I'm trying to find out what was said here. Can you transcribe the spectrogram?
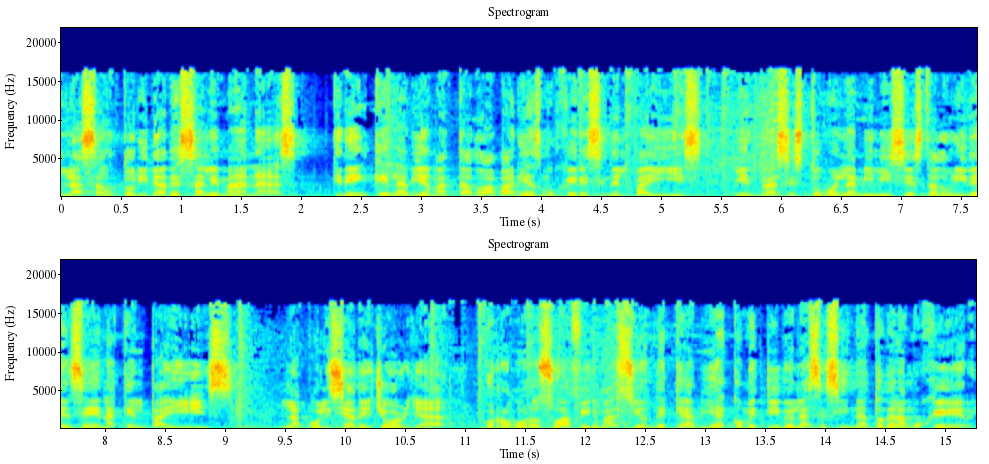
Las autoridades alemanas creen que él había matado a varias mujeres en el país mientras estuvo en la milicia estadounidense en aquel país. La policía de Georgia corroboró su afirmación de que había cometido el asesinato de la mujer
